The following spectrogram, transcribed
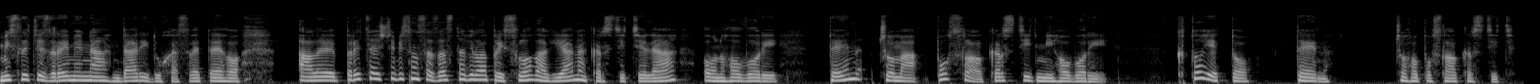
Myslíte zrejme na dary Ducha Svetého, ale predsa ešte by som sa zastavila pri slovách Jana Krstiteľa. On hovorí, ten, čo ma poslal krstiť, mi hovorí. Kto je to ten, čo ho poslal krstiť.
